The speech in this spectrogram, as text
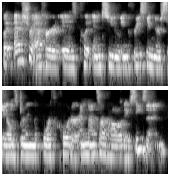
But extra effort is put into increasing their sales during the fourth quarter, and that's our holiday season.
